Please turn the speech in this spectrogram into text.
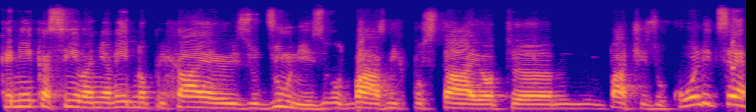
ker neka sevanja vedno prihajajo iz odzuni, od baznih postaj, od pač iz okolice.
